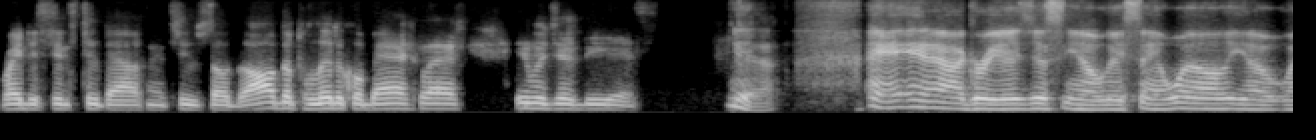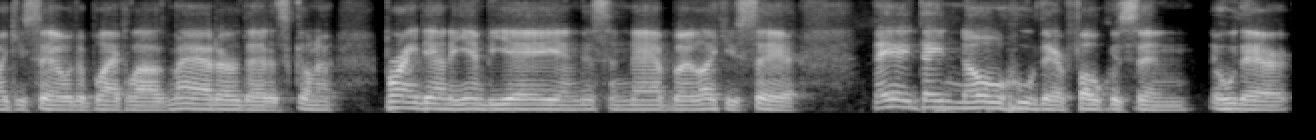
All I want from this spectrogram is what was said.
rated since 2002. So all the political backlash, it was just BS. Yeah, and, and, I agree. It's just you know they're saying, well, you know, like you said with the Black Lives Matter, that it's going to bring down the NBA and this and that. But like you said, they they know who they're focusing, who their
